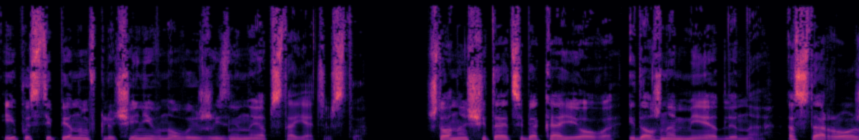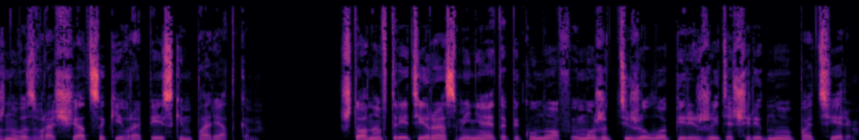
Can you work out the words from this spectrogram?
и постепенном включении в новые жизненные обстоятельства. Что она считает себя Каева и должна медленно, осторожно возвращаться к европейским порядкам что она в третий раз меняет опекунов и может тяжело пережить очередную потерю.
